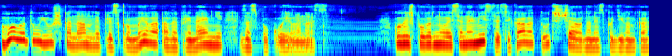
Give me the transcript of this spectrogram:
Голоду юшка нам не прискромила, але принаймні заспокоїла нас. Коли ж повернулися на місце, чекала тут ще одна несподіванка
